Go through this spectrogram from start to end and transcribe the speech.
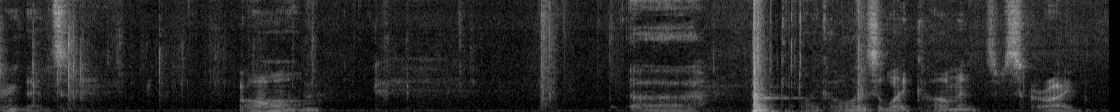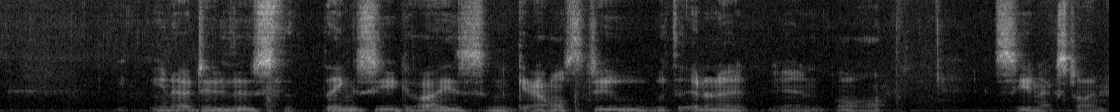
Alright, that's um uh like always like comment subscribe you know do those things you guys and gals do with the internet, and uh, see you next time.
